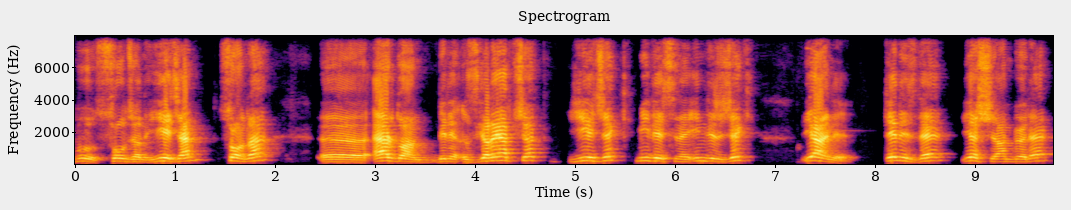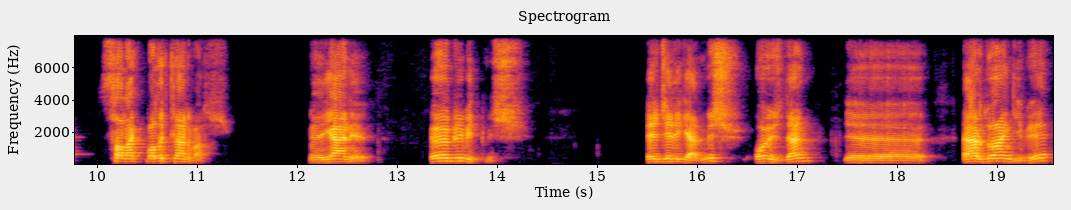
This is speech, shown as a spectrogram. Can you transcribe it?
bu solucanı yiyeceğim. Sonra e, Erdoğan beni ızgara yapacak, yiyecek, midesine indirecek. Yani denizde yaşayan böyle salak balıklar var. Ve yani ömrü bitmiş. Eceli gelmiş. O yüzden e, Erdoğan gibi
